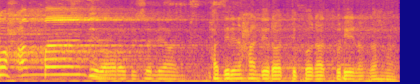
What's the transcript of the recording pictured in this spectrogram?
Muhammad. Ya Rabbi salli ala. Hadirin hadirat dipunaturi lenggahan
